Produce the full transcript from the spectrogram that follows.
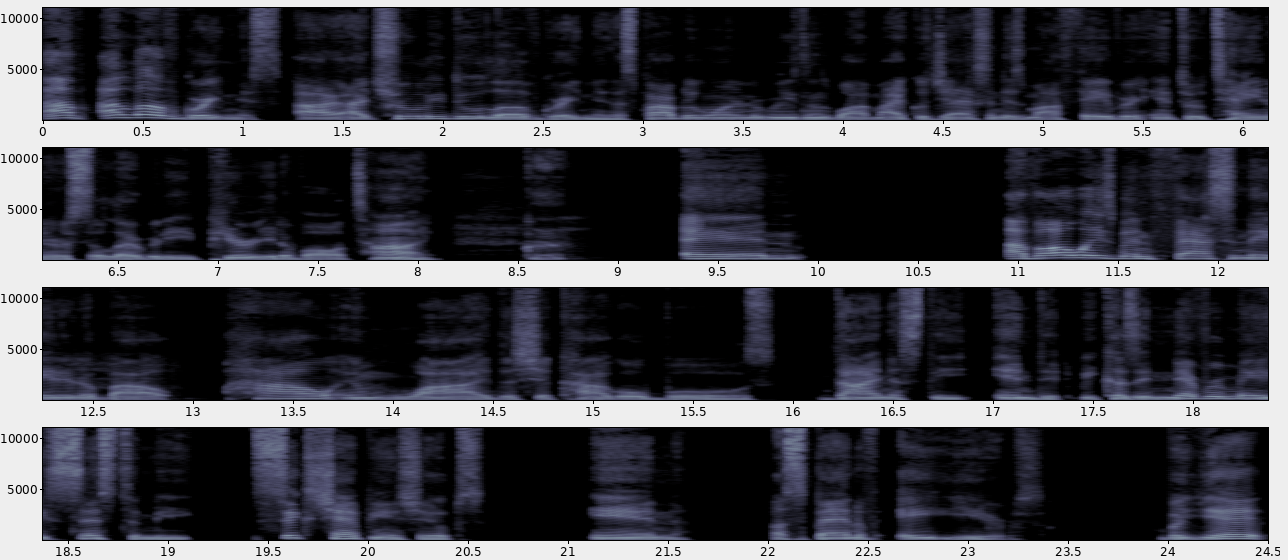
I I love greatness. I, I truly do love greatness. That's probably one of the reasons why Michael Jackson is my favorite entertainer, celebrity, period of all time. Okay. And I've always been fascinated about how and why the Chicago Bulls dynasty ended because it never made sense to me. Six championships in a span of eight years. But yet,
